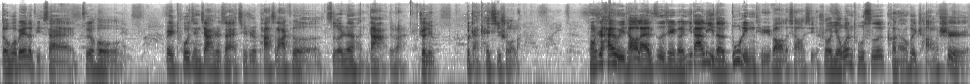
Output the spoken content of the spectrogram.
德国杯的比赛，最后。被拖进加时赛，其实帕斯拉克责任很大，对吧？这里不展开细说了。同时，还有一条来自这个意大利的都灵体育报的消息，说尤文图斯可能会尝试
